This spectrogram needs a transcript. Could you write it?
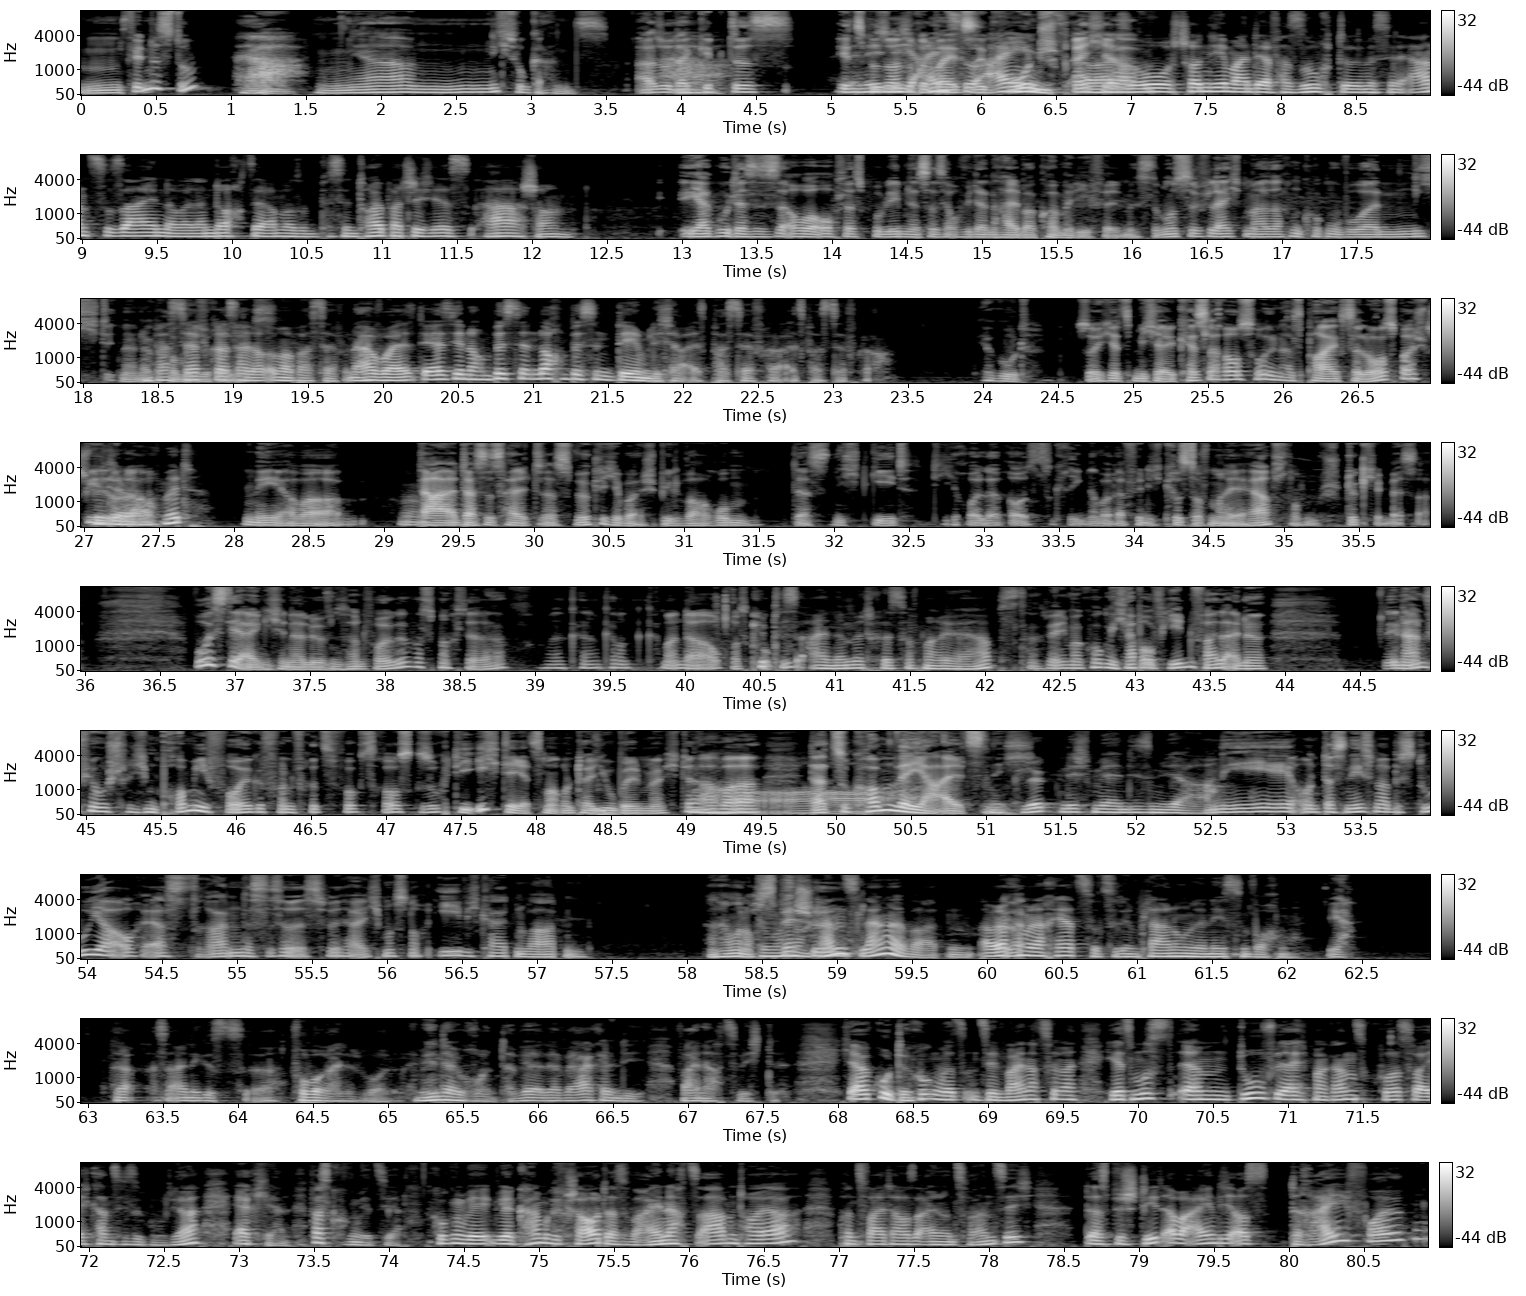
Hm, findest du? Ja. Ja, nicht so ganz. Also da gibt es Insbesondere bei zu eins, Synchronsprecher. aber so schon jemand, der versucht, ein bisschen ernst zu sein, aber dann doch der immer so ein bisschen tollpatschig ist. Ah, schon. Ja, gut, das ist aber auch das Problem, dass das ja auch wieder ein halber Comedy-Film ist. Du musst vielleicht mal Sachen gucken, wo er nicht in einer Comedy Pastewka ist halt auch immer Pastewka. Na, wobei, der ist hier noch ein bisschen, noch ein bisschen dämlicher als Pastewka, als Pastewka. Ja, gut. Soll ich jetzt Michael Kessler rausholen als par excellence Beispiel? Spielt er oder da auch mit? Nee, aber da, das ist halt das wirkliche Beispiel, warum das nicht geht, die Rolle rauszukriegen. Aber da finde ich Christoph Maria Herbst noch ein Stückchen besser. Wo ist der eigentlich in der Löwenzahn-Folge? Was macht der da? Kann, kann, kann man da auch was Gibt gucken? es eine mit Christoph Maria Herbst? Das werde ich mal gucken. Ich habe auf jeden Fall eine, in Anführungsstrichen, Promi-Folge von Fritz Fuchs rausgesucht, die ich dir jetzt mal unterjubeln möchte. Aber dazu kommen wir ja als nicht. Glück nicht mehr in diesem Jahr. Nee, und das nächste Mal bist du ja auch erst dran. Das ist, das ja- ich muss noch Ewigkeiten warten. Dann haben wir noch Du musst noch Special. ganz lange warten. Aber da Ja. kommen wir nachher zu, zu den Planungen der nächsten Wochen. ja. Ja, ist einiges äh, vorbereitet worden. Im Hintergrund, da, da werkeln die Weihnachtswichtel. Ja, gut, dann gucken wir jetzt uns den Weihnachtsfilm an. Jetzt musst ähm, du vielleicht mal ganz kurz, weil ich kann es nicht so gut, ja, erklären. Was gucken wir jetzt hier? Gucken wir, wir haben geschaut, das Weihnachtsabenteuer von 2021. Das besteht aber eigentlich aus drei Folgen.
